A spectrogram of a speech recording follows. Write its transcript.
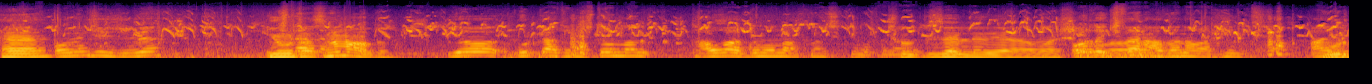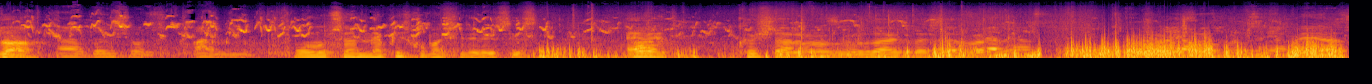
He. Onun civcivi. Yumurtasını mı aldın? Yo kurt getirmişti ondan tavuk aldım onun altından çıktım. mesela. Çok güzeller ya maşallah. Orada iki tane Adana var Hint. Burada? He dövüş olur. Aynen. Oğlum sen ne psikopat istiyorsun. Evet. Kuşlarımız burada arkadaşlar. Bak. Beyaz. Beyaz.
